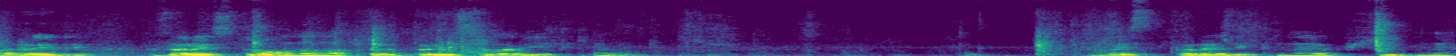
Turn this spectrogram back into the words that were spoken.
перелік зареєстровано на території села Літки. Весь перелік необхідних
